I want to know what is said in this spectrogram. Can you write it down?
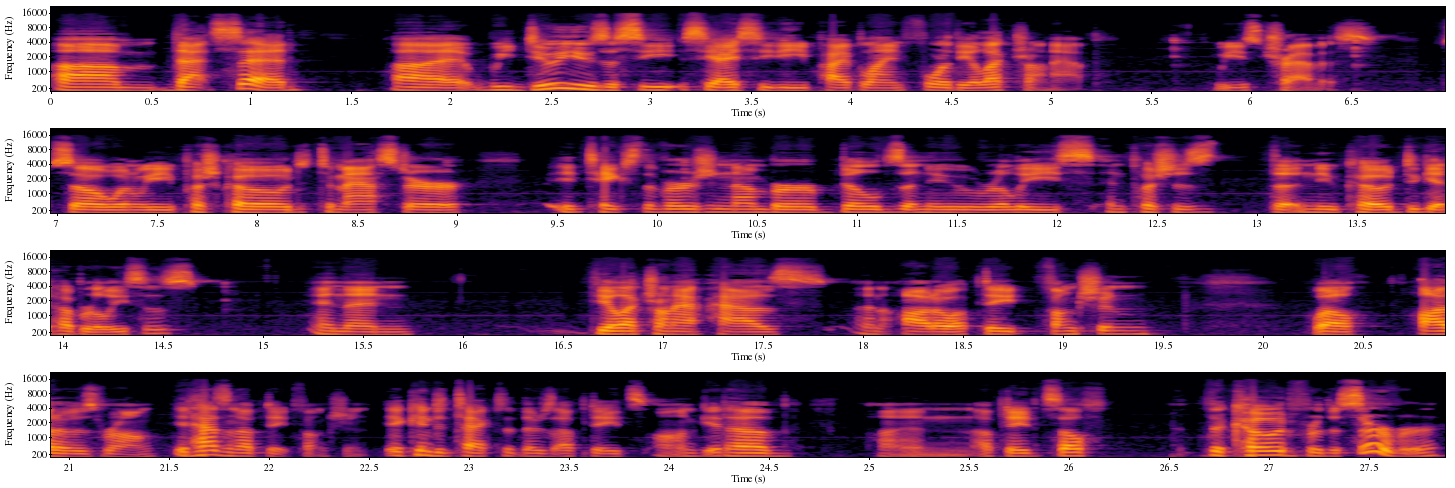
Um, that said, uh, we do use a CI/CD pipeline for the Electron app. We use Travis. So when we push code to master, it takes the version number, builds a new release, and pushes the new code to GitHub releases, and then the Electron app has an auto update function. Well, auto is wrong. It has an update function. It can detect that there's updates on GitHub and update itself. The code for the server.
